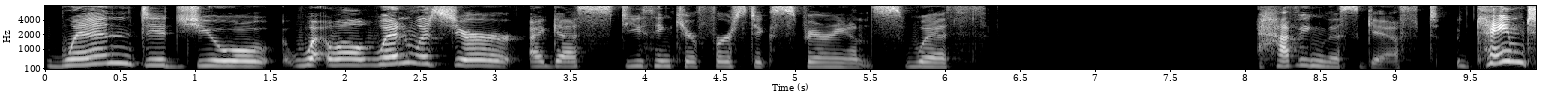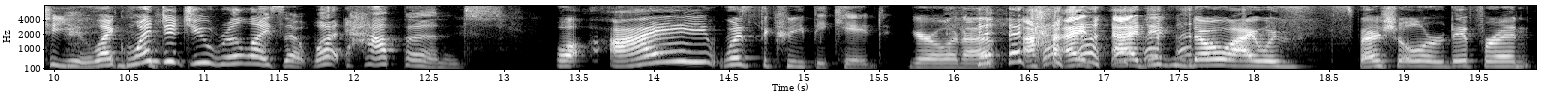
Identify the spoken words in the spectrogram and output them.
when did you well when was your i guess do you think your first experience with having this gift came to you? Like when did you realize it? What happened? Well i was the creepy kid growing up. I, I didn't know i was special or different.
